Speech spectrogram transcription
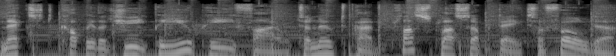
Next copy the GPUP file to Notepad++ update folder.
